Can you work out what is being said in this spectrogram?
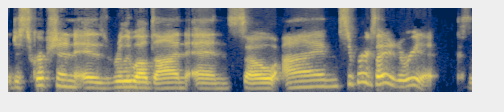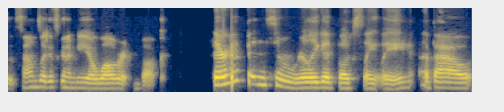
The description is really well done, and so I'm super excited to read it because it sounds like it's going to be a well written book. There have been some really good books lately about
